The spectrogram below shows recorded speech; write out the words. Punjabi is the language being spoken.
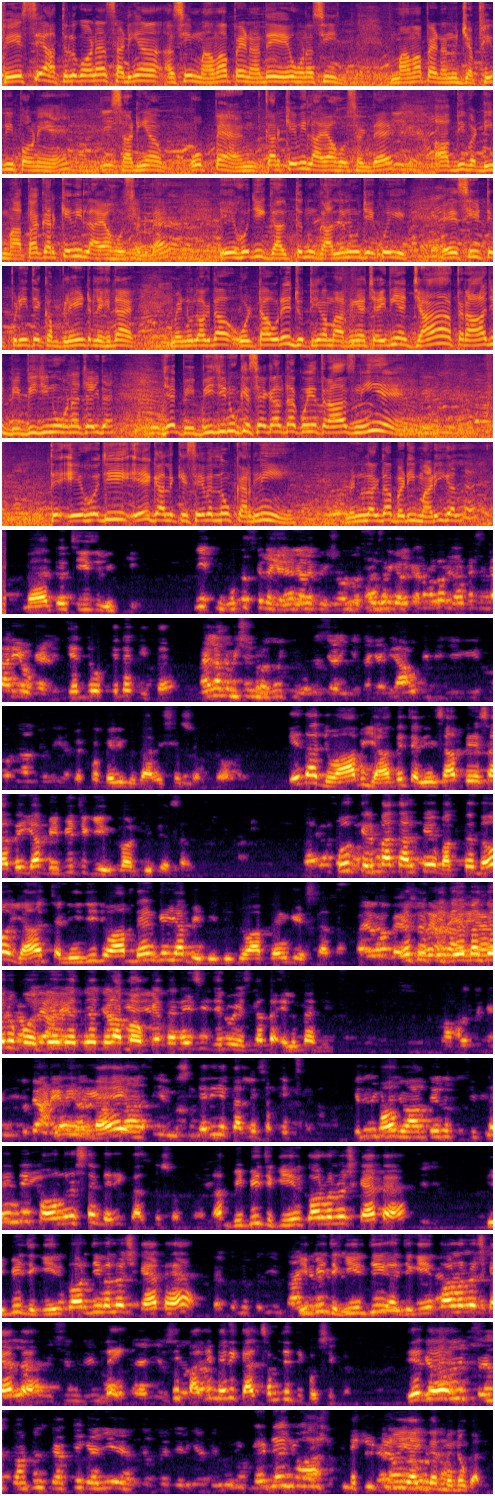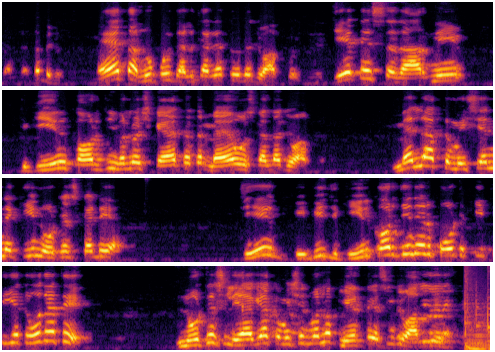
ਫੇਸ ਤੇ ਹੱਥ ਲਗਾਉਣਾ ਸਾਡੀਆਂ ਅਸੀਂ ਮਾਵਾਂ ਭੈਣਾਂ ਦੇ ਹੁਣ ਅਸੀਂ ਮਾਵਾਂ ਭੈਣਾਂ ਨੂੰ ਜੱਫੀ ਵੀ ਪਾਉਣੇ ਹੈ ਸਾਡੀਆਂ ਉਹ ਭੈਣ ਕਰਕੇ ਵੀ ਲਾਇਆ ਹੋ ਸਕਦਾ ਹੈ ਆਪਦੀ ਵੱਡੀ ਮਾਤਾ ਕਰਕੇ ਵੀ ਲਾਇਆ ਹੋ ਸਕਦਾ ਹੈ ਇਹੋ ਜੀ ਗਲਤ ਨੂੰ ਗੱਲ ਨੂੰ ਜੇ ਕੋਈ ਐਸੀ ਟਿੱਪਣੀ ਤੇ ਕੰਪਲੇਂਟ ਲਿਖਦਾ ਹੈ ਮੈਨੂੰ ਲੱਗਦਾ ਉਲਟਾ ਉਹਰੇ ਜੁੱਤੀਆਂ ਮਾਰਨੀਆਂ ਚਾਹੀਦੀਆਂ ਜਾਂ ਇਤਰਾਜ਼ ਬੀਬੀ ਜੀ ਨੂੰ ਹੋਣਾ ਚਾਹੀਦਾ। ਜੇ ਬੀਬੀ ਜੀ ਨੂੰ ਕਿਸੇ ਗੱਲ ਦਾ ਕੋਈ ਇਤਰਾਜ਼ ਨਹੀਂ ਹੈ ਤੇ ਇਹੋ ਜੀ ਇਹ ਗੱਲ ਕਿਸੇ ਵੱਲੋਂ ਕਰਨੀ ਮੈਨੂੰ ਲੱਗਦਾ ਬੜੀ ਮਾੜੀ ਗੱਲ ਹੈ ਮੈਂ ਤੇ ਉਹ ਚੀਜ਼ ਵੇਖੀ। ਨਹੀਂ ਨੋਟਿਸ ਕਿਤੇ ਗਿਆ ਹੈ ਕਮਿਸ਼ਨ ਦੀ ਗੱਲ ਕਰਨ ਵਾਲਾ ਨੋਟਿਸ ਜਾਰੀ ਹੋ ਗਿਆ ਹੈ ਕਿਦੋਂ ਕੀਤਾ? ਹੈ? ਮਹਿਲਾ ਕਮਿਸ਼ਨ ਵੱਲੋਂ ਇੱਕ ਨੋਟਿਸ ਜਾਰੀ ਕੀਤਾ ਗਿਆ ਕਿ ਆਓ ਬੀਬੀ ਜੀ ਕੋਲ ਨਾਲ ਜੁੜੀ ਹੈ ਦੇਖੋ ਮੇਰੀ ਗੁਜ਼ਾਰਿਸ਼ ਹੈ ਸੁਣ ਲਓ। ਇਹਦਾ ਜਵਾਬ ਜਾਂ ਤੇ ਚੰਨੀ ਸਾਹਿਬ ਦੇ ਸਕਦੇ ਜਾਂ ਬੀਬੀ ਜਗੀਰ ਕੌਰ ਜੀ ਦੇ ਸਕਦੇ। ਉਹ ਕਿਰਪਾ ਕਰਕੇ ਵਕਤ ਦਿਓ ਜਾਂ ਚੰਨੀ ਜੀ ਜਵਾਬ ਦੇਣਗੇ ਜਾਂ ਬੀਬੀ ਜੀ ਜਵਾਬ ਦੇਣਗੇ ਇਸ ਗੱਲ ਦਾ। ਇਹ ਤਾਂ ਤੀਜੇ ਬੰਦੇ ਨੂੰ ਪੁੱਛਦੇ ਤੇ ਜਿਹੜਾ ਮੌਕੇ ਤੇ ਨਹੀਂ ਸੀ ਜਿਹਨੂੰ ਇਸ ਗੱਲ ਦਾ ਇਲਮ ਹੈ ਨਹੀਂ। ਲੁਧਿਆਣੇ ਮੈਂ ਤੁਸੀਂ ਮੇਰੀ ਇਹ ਗੱਲ ਨਹੀਂ ਸਮਝੀ ਕਿਤੇ ਨਾ ਜਵਾਬ ਦੇ ਤੁਸੀਂ? ਨਹੀਂ ਨਹੀਂ ਕਾਂਗਰਸ ਨੇ ਮੇਰੀ ਗੱਲ ਤਾਂ ਸੁਣੋ ਨਾ। ਬੀਬੀ ਜਗੀਰ ਕੌਰ ਵੱਲੋਂ ਸ਼ਿਕਾਇਤ ਹੈ। ਬੀਬੀ ਜਗੀਰ ਕੌਰ ਜੀ ਵੱਲੋਂ ਸ਼ਿਕਾਇਤ ਹੈ। ਬੀਬੀ ਜਗੀਰ ਜੀ ਜਗੀਰ ਕੌਰ ਵੱਲੋਂ ਸ਼ਿਕਾਇਤ ਹੈ। ਨਹੀਂ ਤੁਸੀਂ ਭਾਜੀ ਮੇਰੀ ਗੱਲ ਸਮਝਣ ਦੀ ਕੋਸ਼ਿਸ਼ ਕਰੋ। ਇਹ ਜੇ ਪ੍ਰੈਸ ਕਾਨਫਰੰਸ ਕਰਕੇ ਗਿਆ ਜੀ ਇਹ ਹਰਕਤ ਜਿਹੜੀ ਹੈ ਮੈਨੂੰ ਕੀ ਇੱਧਰ ਮੈਨੂੰ ਗੱਲ ਕਰਦਾ ਤਾਂ ਮੈਨੂੰ। ਮੈਂ ਤੁਹਾਨੂੰ ਕੋਈ ਗੱਲ ਕਰ ਰਿਹਾ ਤੇ ਉਹਦਾ ਜਵਾਬ ਕੋਈ ਜੇ ਤੇ ਸਰਦਾਰਨੀ ਜਗੀਰ ਕੌਰ ਜੀ ਵੱਲੋਂ ਸ਼ਿਕਾਇਤ ਹੈ ਤਾਂ ਮੈਂ ਉਸ ਗੱਲ ਦਾ ਜਵਾਬ ਮਹਿਲਾ ਕਮਿਸ਼ਨ ਨੇ ਕੀ ਨੋਟਿਸ ਕੱਢਿਆ? ਜੇ ਬੀਬੀ ਜਗੀਰ ਕੌਰ ਜੀ ਨੇ ਰਿਪੋਰਟ ਕੀਤੀ ਹੈ ਤੇ ਉਹਦੇ ਤੇ ਨੋਟਿਸ ਲਿਆ ਗਿਆ ਕਮਿਸ਼ਨ ਵੱਲੋਂ, ਫੇਰ ਤੇ ਅਸੀਂ ਜਵਾਬ ਦੇ ਰਹੇ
